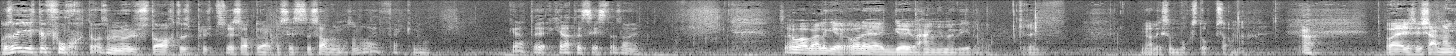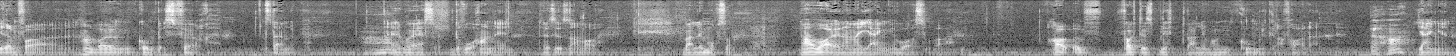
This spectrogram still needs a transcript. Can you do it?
Og så gikk det fort. Det var som når du startet, så plutselig satt du her på siste sangen og sånn Oi, fuck, nå Ikke dette, ikke dette siste sangen. Så det var veldig gøy. Og det er gøy å henge med videre. Grim. Vi har liksom vokst opp sammen. Ja. Og jeg kjenner Grim fra Han var jo en kompis før standup. Det var jeg som dro han inn. Det syntes han var veldig morsom. Men han var jo denne gjengen vår som var Har faktisk blitt veldig mange komikere fra den Jaha. gjengen.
